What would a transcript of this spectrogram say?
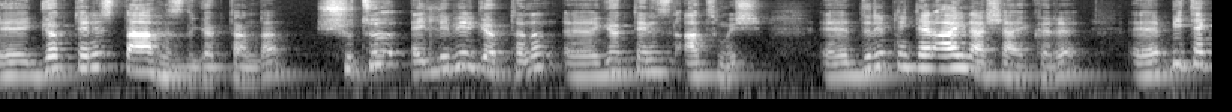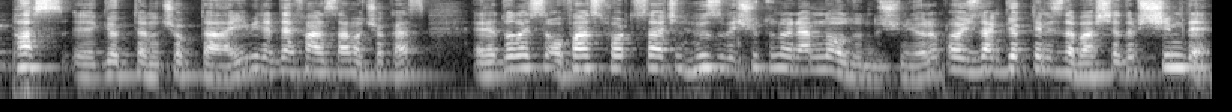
e, Gökdeniz daha hızlı Gökten'den. Şutu 51 Gökten'in, e, Gökdeniz'in 60. E, driplingler aynı aşağı yukarı. E, bir tek pas e, Gökten'in çok daha iyi. Bir de defans ama çok az. E, dolayısıyla ofansif orta saha için hız ve şutun önemli olduğunu düşünüyorum. O yüzden Gökdeniz'le başladım. Şimdi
